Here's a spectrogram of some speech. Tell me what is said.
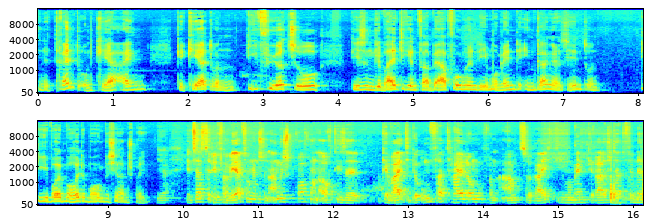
eine Trendumkehr eingekehrt und die führt zu diesen gewaltigen Verwerfungen, die im Moment im Gange sind. Und die wollen wir heute Morgen ein bisschen ansprechen. ja. Jetzt hast du die Verwerfungen schon angesprochen und auch diese gewaltige Umverteilung von arm zu reich, die im Moment gerade stattfindet.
